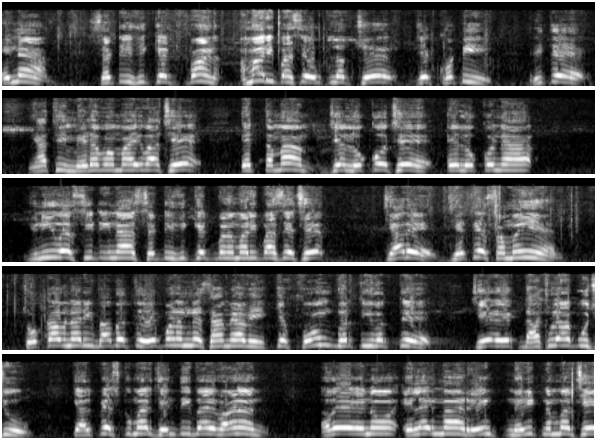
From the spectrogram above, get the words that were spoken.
એના સર્ટિફિકેટ પણ અમારી પાસે ઉપલબ્ધ છે, જે ખોટી રીતે ત્યાંથી મેળવવામાં આવ્યા છે. એ તમામ જે લોકો છે, એ લોકોના યુનિવર્સિટીના સર્ટિફિકેટ પણ અમારી પાસે છે. જ્યારે જે તે સમયે ચોંકાવનારી બાબતો એ પણ અમને સામે આવી કે ફોર્મ ભરતી વખતે જે એક દાખલો આપું છું કે અલ્પેશ કુમાર જયંતિભાઈ વાણંદ, હવે એનો એલઆઈમાં રેન્ક મેરિટ નંબર છે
